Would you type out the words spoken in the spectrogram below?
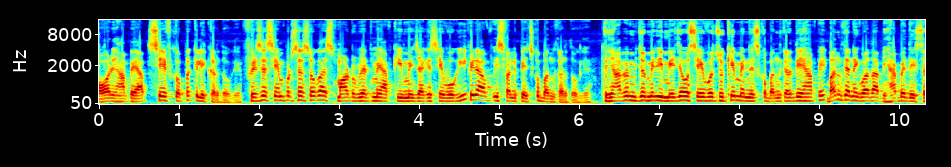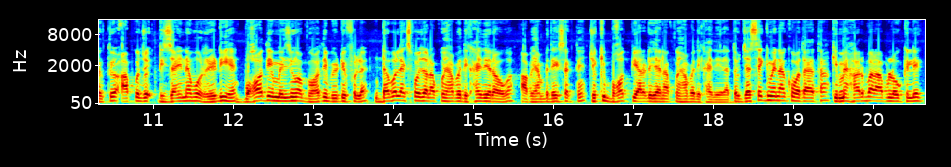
और यहाँ पे आप सेव के ऊपर क्लिक कर दोगे। फिर से सेम प्रोसेस होगा स्मार्ट ऑब्जेक्ट में आपकी इमेज जाके सेव होगी, फिर आप इस वाले पेज को बंद कर दोगे। तो यहाँ पे जो मेरी इमेज है वो सेव हो चुकी है, मैंने इसको बंद कर दिया यहाँ पे। बंद करने के बाद आप यहाँ पे देख सकते हो, आपको जो डिज़ाइन है वो रेडी है, बहुत ही अमेजिंग और बहुत ही ब्यूटीफुल है। डबल एक्सपोजर आपको यहाँ पे दिखाई दे रहा होगा, आप यहाँ पे देख सकते हैं, जो की बहुत प्यारा डिज़ाइन आपको यहाँ पे दिखाई दे रहा है। तो जैसे की मैंने आपको बताया था कि मैं हर बार आप लोगों के लिए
